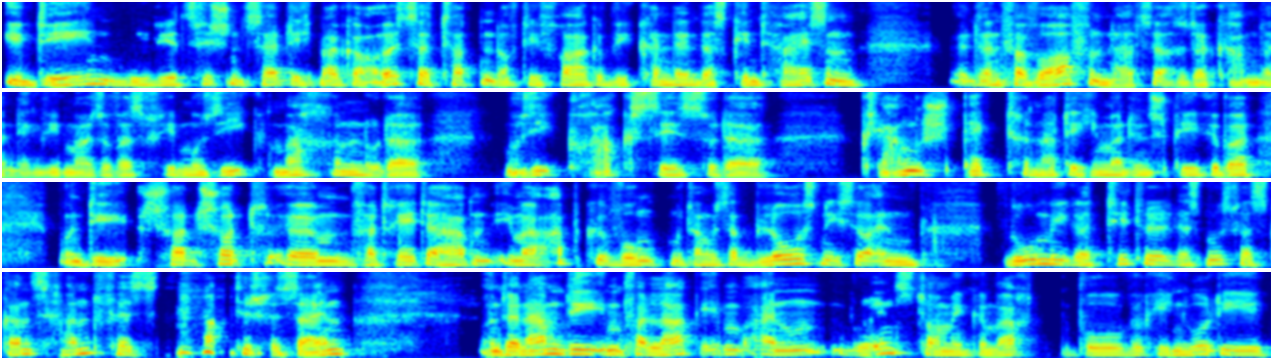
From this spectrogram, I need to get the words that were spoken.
Ideen, die wir zwischenzeitlich mal geäußert hatten, auf die Frage, wie kann denn das Kind heißen, dann verworfen hatte. Also da kam dann irgendwie mal sowas wie Musik machen oder Musikpraxis oder Klangspektren hatte ich immer ins Spiel gebracht. Und die Schott-Schott-Vertreter ähm, haben immer abgewunken und haben gesagt, bloß nicht so ein blumiger Titel, das muss was ganz handfestes, praktisches sein. Und dann haben die im Verlag eben ein Brainstorming gemacht, wo wirklich nur die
